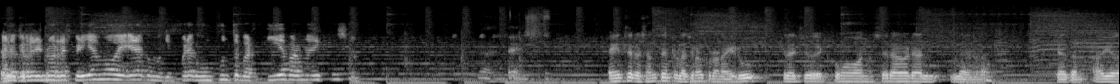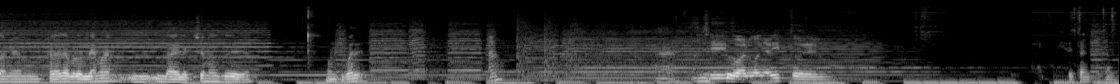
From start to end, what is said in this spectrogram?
A lo que nos referíamos era como que fuera como un punto de partida para una discusión. No, sí. Es interesante en relación al coronavirus el hecho de cómo van a ser ahora la, que ha, ha habido también caleta de problemas las elecciones de municipales. Ah, Sí, o algo había visto del. Se están quejando.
